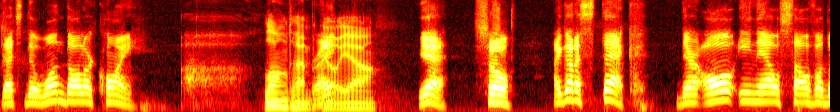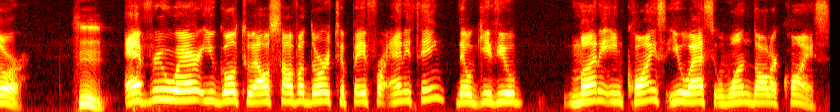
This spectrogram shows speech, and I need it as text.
That's the one dollar coin. Long time ago, yeah. Yeah. So I got a stack. They're all in El Salvador. Hmm. Everywhere you go to El Salvador to pay for anything, they'll give you money in coins, US one dollar coins,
